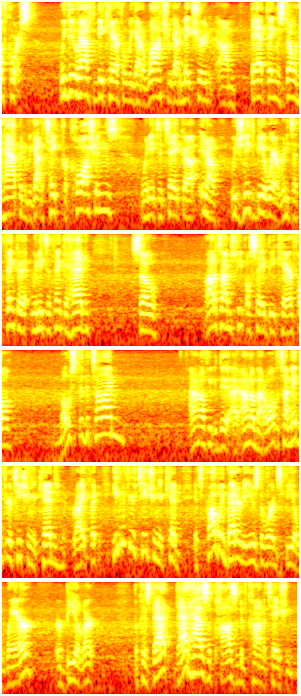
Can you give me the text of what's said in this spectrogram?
of course, we do have to be careful. We got to watch. We got to make sure um, bad things don't happen. We got to take precautions. We need to take, uh, you know, we just need to be aware. We need to think. We need to think ahead. So, a lot of times people say be careful. Most of the time, I don't know if you could do. I don't know about all the time. Maybe if you're teaching a kid, right? But even if you're teaching a kid, it's probably better to use the words be aware or be alert because that that has a positive connotation.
